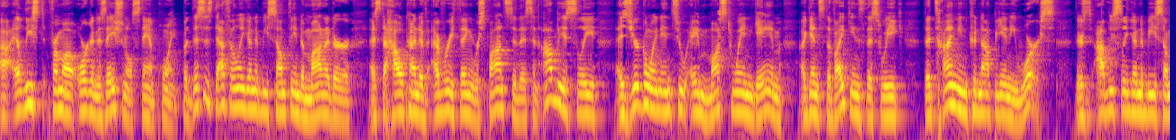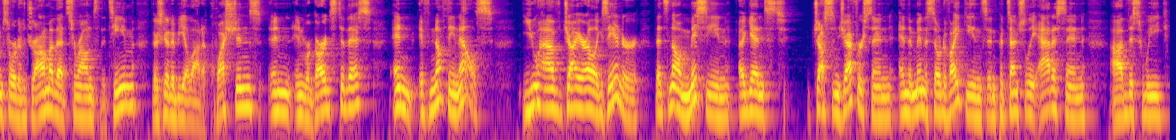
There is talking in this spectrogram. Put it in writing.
uh, at least from an organizational standpoint. But this is definitely going to be something to monitor as to how kind of everything responds to this. And obviously, as you're going into a must win game against the Vikings this week, the timing could not be any worse. There's obviously going to be some sort of drama that surrounds the team. There's going to be a lot of questions in, in regards to this. And if nothing else, you have Jaire Alexander that's now missing against Justin Jefferson and the Minnesota Vikings and potentially Addison uh, this week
